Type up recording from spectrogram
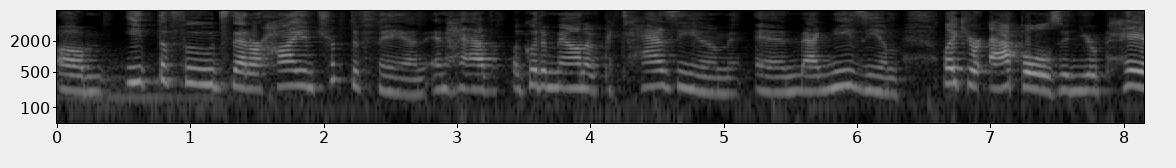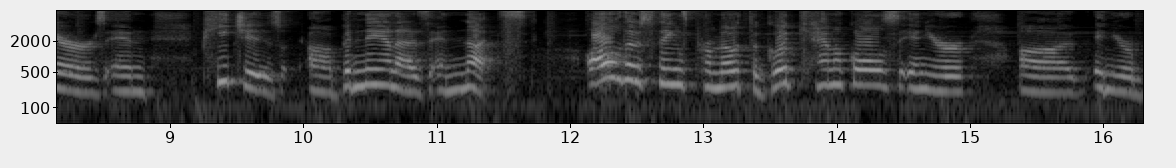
Um, eat the foods that are high in tryptophan and have a good amount of potassium and magnesium, like your apples and your pears and peaches, uh, bananas, and nuts. All of those things promote the good chemicals in your uh, in your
